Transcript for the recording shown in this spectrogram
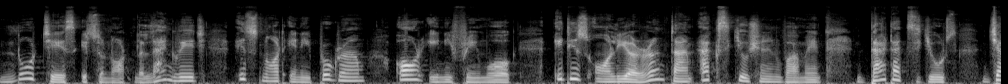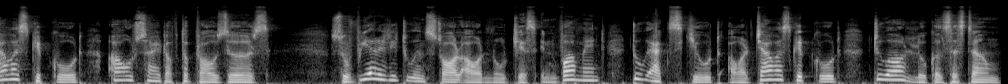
Node.js is not a language, it's not any program or any framework. It is only a runtime execution environment that executes JavaScript code outside of the browsers. So we are ready to install our Node.js environment to execute our JavaScript code to our local system.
